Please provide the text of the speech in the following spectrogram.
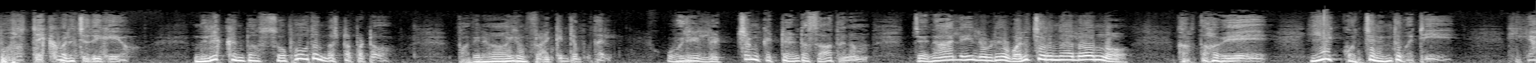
പുറത്തേക്ക് വലിച്ചെറിയുകയോ? നിനക്കെന്താ സ്വബോധം നഷ്ടപ്പെട്ടോ? പതിനായിരം ഫ്രാങ്കിന്റെ മുതൽ ഒരു ലക്ഷം കിട്ടേണ്ട സാധനം ജനാലയിലൂടെ വലിച്ചെറിഞ്ഞാലോ എന്നോ? കർത്താവേ ഈ കൊച്ചൻ പറ്റി? ഇല്ല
